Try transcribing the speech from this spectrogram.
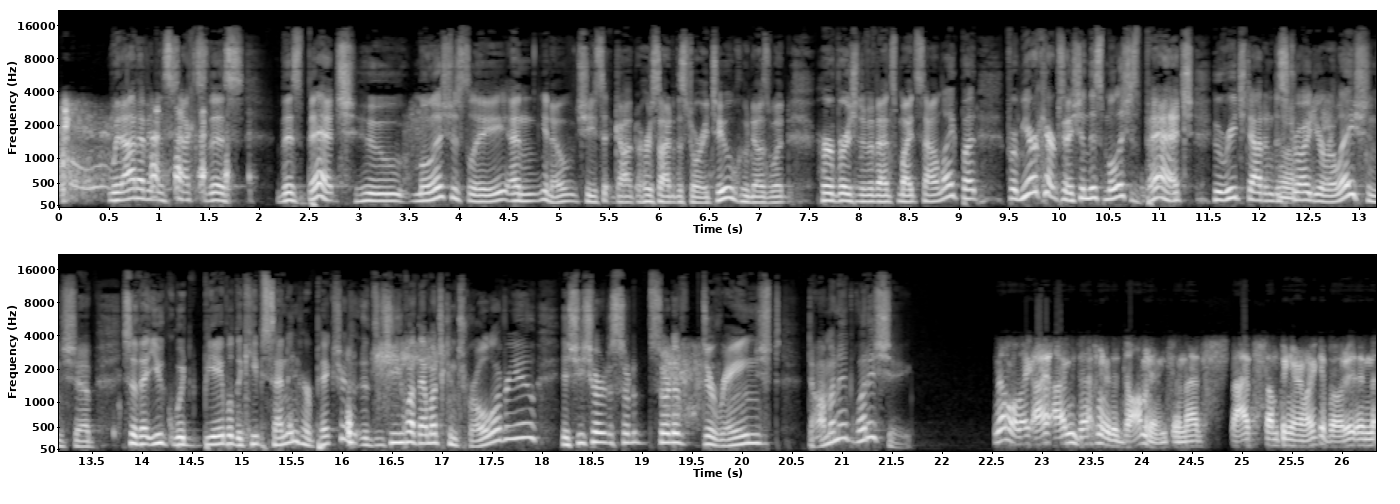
without having to sext this this bitch who maliciously and you know she's got her side of the story too. Who knows what her version of events might sound like? But from your characterization, this malicious bitch who reached out and destroyed your relationship so that you would be able to keep sending her pictures. Does she want that much control over you? Is she sort of sort of sort of deranged? Dominant? What is she? No, like I, I'm definitely the dominant, and that's that's something I like about it. And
